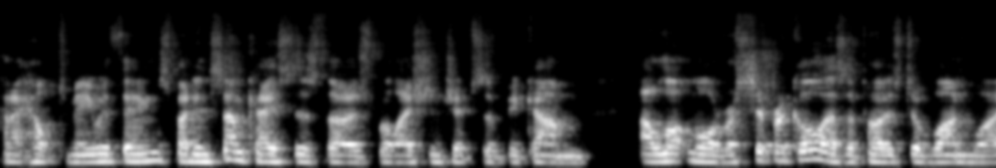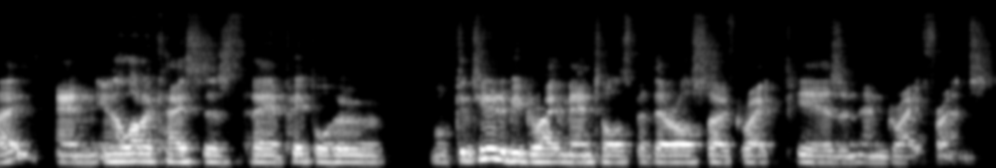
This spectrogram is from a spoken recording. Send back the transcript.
kind of helped me with things, but in some cases, those relationships have become a lot more reciprocal as opposed to one way. And in a lot of cases, they're people who will continue to be great mentors, but they're also great peers and, and great friends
